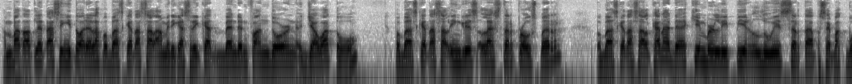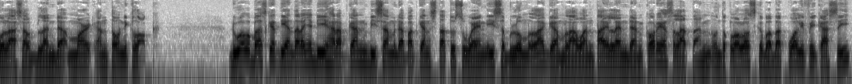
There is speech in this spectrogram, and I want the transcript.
Empat atlet asing itu adalah pebasket asal Amerika Serikat Brandon Van Dorn Jawato, pebasket asal Inggris Lester Prosper, pebasket asal Kanada Kimberly Pierre Lewis serta pesepak bola asal Belanda Mark Anthony Klock. Dua pebasket di antaranya diharapkan bisa mendapatkan status WNI sebelum laga melawan Thailand dan Korea Selatan untuk lolos ke babak kualifikasi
